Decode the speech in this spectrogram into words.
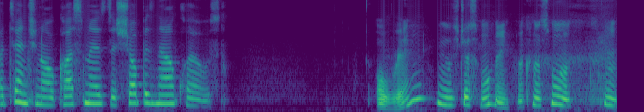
Attention all customers, the shop is now closed. Oh, really? It was just morning. I could have sworn. Hmm.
